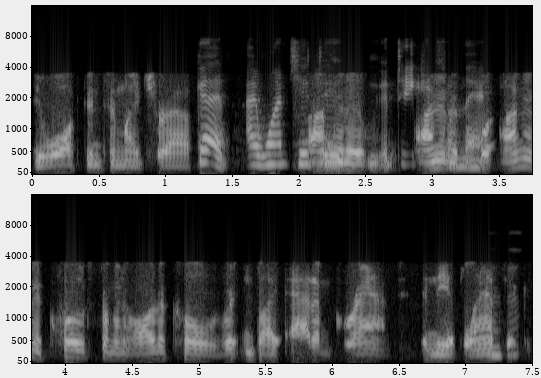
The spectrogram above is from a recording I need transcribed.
You walked into my trap. Good. I want you to I'm gonna, take I'm it from there. I'm going to quote from an article written by Adam Grant in the Atlantic.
